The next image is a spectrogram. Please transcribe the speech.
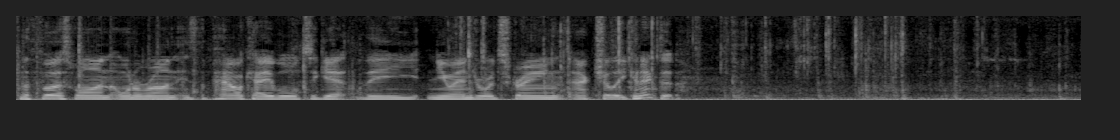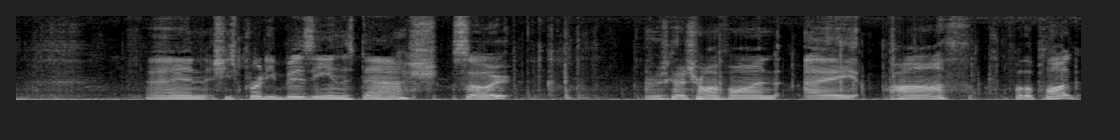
The first one I want to run is the power cable to get the new Android screen actually connected. And she's pretty busy in this dash, so I'm just going to try and find a path for the plug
